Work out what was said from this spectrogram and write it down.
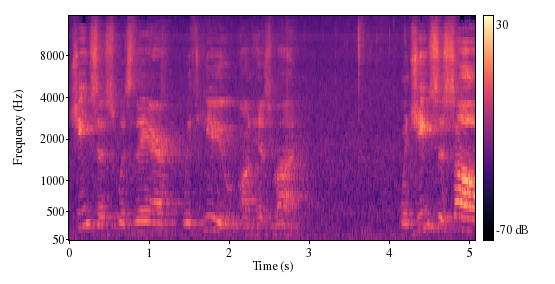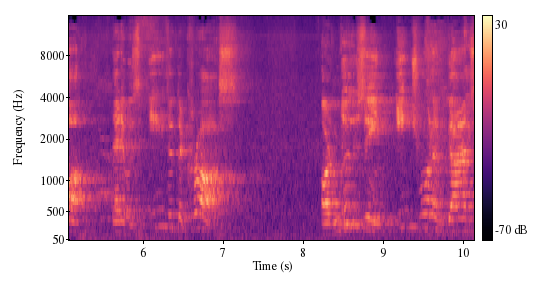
Jesus was there with you on his mind. When Jesus saw that it was either the cross or losing each one of God's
